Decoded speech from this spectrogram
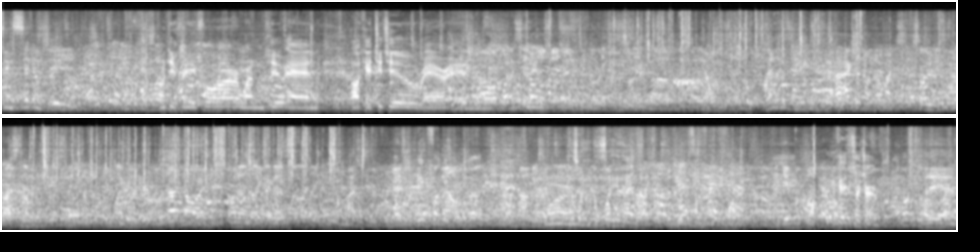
Since 17. One, two, three, four, one, two, and okay, two, two, rare, and Actually, no, no, my sorry, this is the last time. Uh, no, I just thought of like I got One friend I trusted him from anymore. I gave him a call. okay, searcher. What it is.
